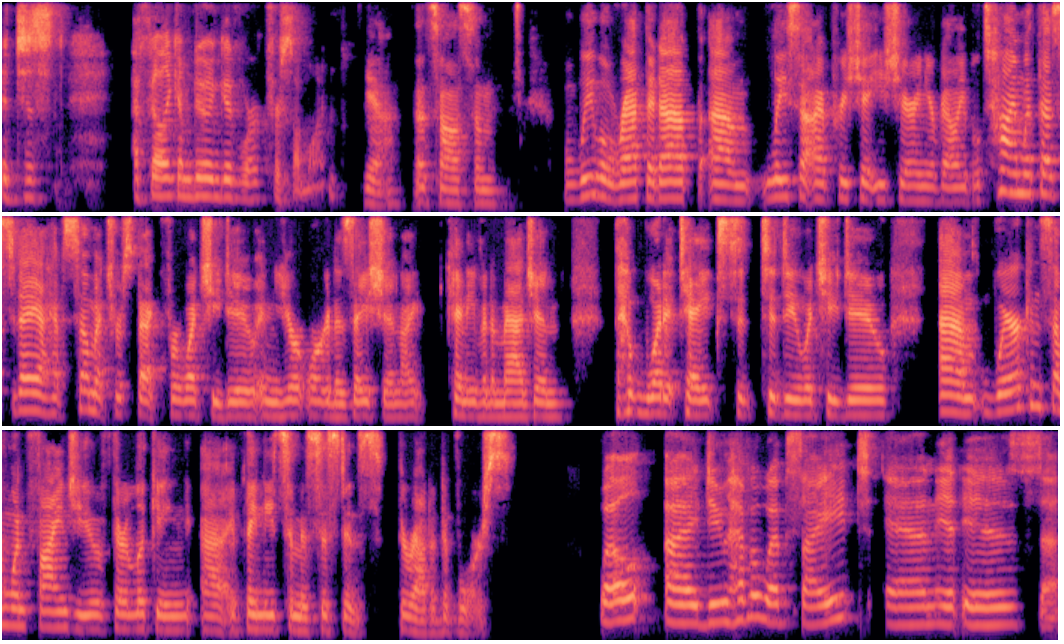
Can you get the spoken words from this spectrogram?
it just, I feel like I'm doing good work for someone. Yeah, that's awesome. We will wrap it up. Um, Lisa, I appreciate you sharing your valuable time with us today. I have so much respect for what you do in your organization. I can't even imagine what it takes to, to do what you do. Um, where can someone find you if they're looking, uh, if they need some assistance throughout a divorce? Well, I do have a website and it is uh,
